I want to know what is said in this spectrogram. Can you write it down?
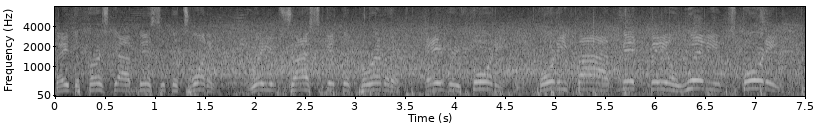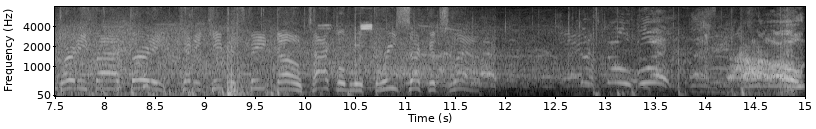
Made the first guy miss at the 20. Williams tries to get the perimeter. Avery 40, 45, midfield. Williams 40, 35, 30. Can he keep his feet? No. Tackled with three seconds left. Boy. Let's go.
